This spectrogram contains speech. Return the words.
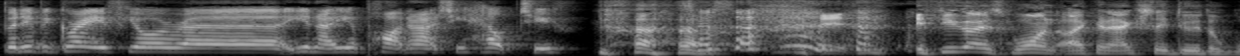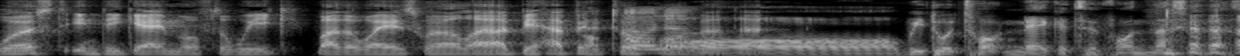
But it'd be great if your, uh, you know, your partner actually helped you. if you guys want, I can actually do the worst indie game of the week, by the way, as well. I'd be happy to talk Oh, no. about that. Oh, we don't talk negative on this. This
